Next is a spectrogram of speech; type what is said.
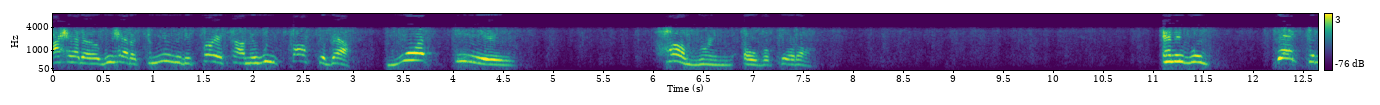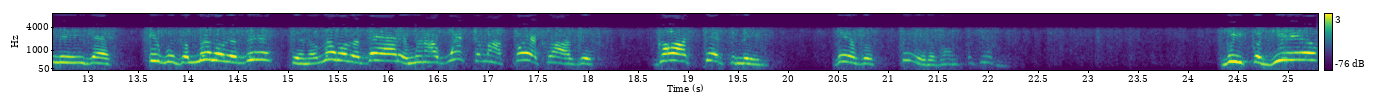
I had a we had a community prayer time and we talked about what is hovering over Port. And it was said to me that it was a little of this and a little of that. And when I went to my prayer closet, God said to me, there's a spirit of unforgiveness. We forgive,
